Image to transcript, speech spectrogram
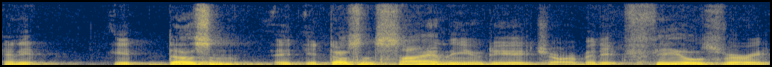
and it, it, doesn't, it, it doesn't sign the UDHR, but it feels very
